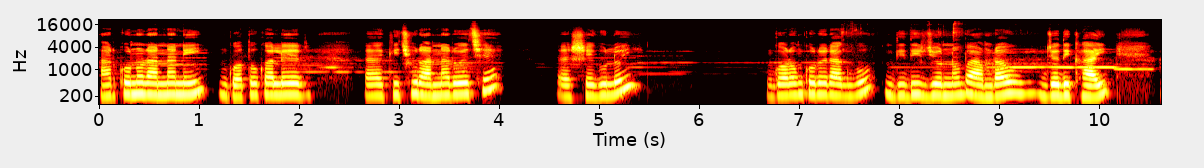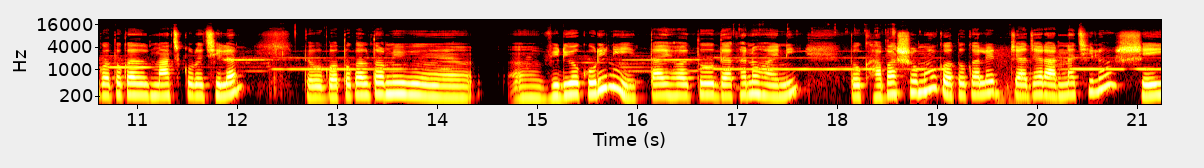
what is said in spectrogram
আর কোনো রান্না নেই। গতকালের কিছু রান্না রয়েছে সেগুলোই গরম করে রাখব দিদির জন্য বা আমরাও যদি খাই। গতকাল মাছ করেছিলাম। তো গতকাল তো আমি ভিডিও করিনি, তাই হয়তো দেখানো হয়নি। তো খাবার সময় গতকালের যা যা রান্না ছিল সেই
